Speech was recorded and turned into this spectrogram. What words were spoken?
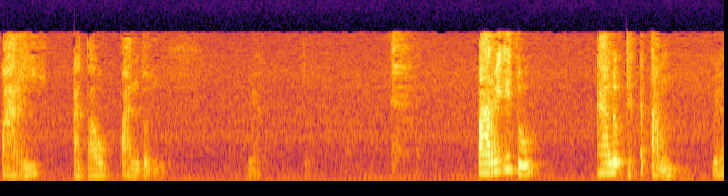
pari atau pantun. Ya. Pari itu kalau diketam, ya,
